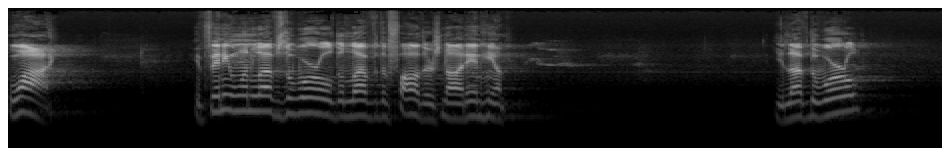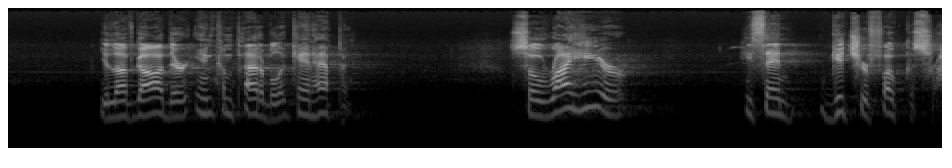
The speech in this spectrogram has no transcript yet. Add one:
Why? If anyone loves the world, the love of the Father is not in him. You love the world, you love God, they're incompatible. It can't happen. So, right here, he's saying, get your focus right.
